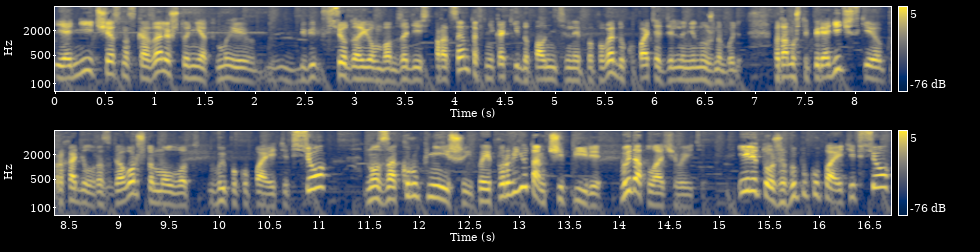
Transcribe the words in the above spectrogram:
и они честно сказали, что нет, мы все даем вам за 10%, никакие дополнительные ППВ докупать отдельно не нужно будет. Потому что периодически проходил разговор, что, мол, вот вы покупаете все, но за крупнейший pay-per-view, там 4, вы доплачиваете. Или тоже вы покупаете все,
